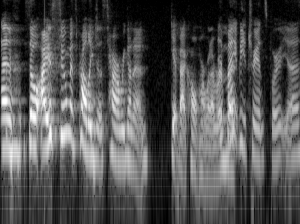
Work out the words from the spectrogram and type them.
and so I assume it's probably just how are we gonna get back home or whatever. It but- might be transport, yeah.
